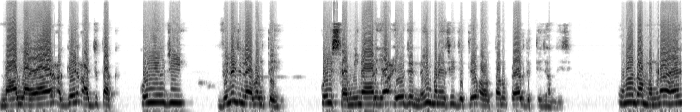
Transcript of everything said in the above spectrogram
ਨਾਲ ਲਾਇਆ ਹੈ। ਅੱਗੇ ਅੱਜ ਤੱਕ ਕੋਈ ਇਹੋ ਜੀ ਵਿਲੇਜ ਲੈਵਲ ਤੇ ਕੋਈ ਸੈਮੀਨਾਰ ਜਾਂ ਇਹੋ ਜਿਹੇ ਨਹੀਂ ਬਣੇ ਸੀ ਜਿੱਥੇ ਔਰਤਾਂ ਨੂੰ ਪਹਿਲ ਦਿੱਤੀ ਜਾਂਦੀ ਸੀ। ਉਹਨਾਂ ਦਾ ਮੰਨਣਾ ਹੈ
